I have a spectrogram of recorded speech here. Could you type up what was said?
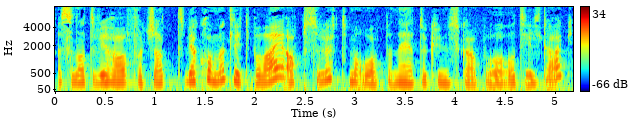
sånn at vi har fortsatt Vi har kommet litt på vei, absolutt, med åpenhet og kunnskap og, og tiltak.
